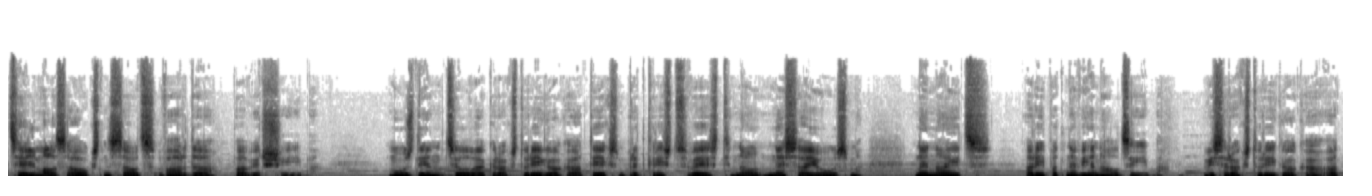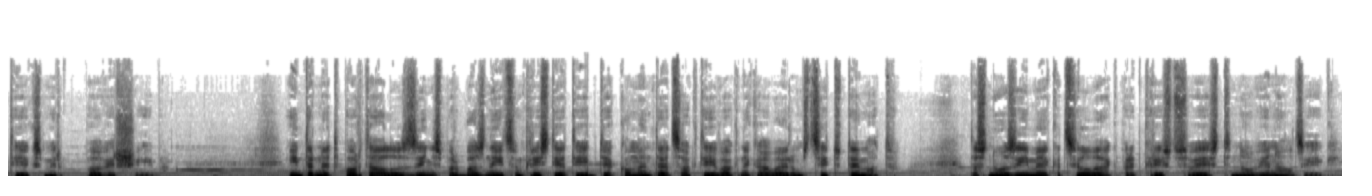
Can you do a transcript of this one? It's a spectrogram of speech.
Ceļmalas augsni sauc vārdā paviršība Mūsdienu cilvēka raksturīgākā attieksme pret Kristus vēsti nav ne sajūsma, ne naids, arī pat nevienaldzība. Visraksturīgākā attieksme ir paviršība. Interneta portālos ziņas par baznīcu un kristietību tiek komentētas aktīvāk nekā vairums citu tematu. Tas nozīmē, ka cilvēki pret Kristus vēsti nav vienaldzīgi.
